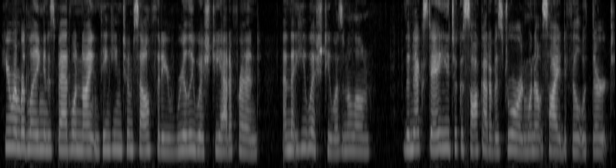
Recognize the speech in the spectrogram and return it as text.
He remembered laying in his bed one night and thinking to himself that he really wished he had a friend, and that he wished he wasn't alone. The next day, he took a sock out of his drawer and went outside to fill it with dirt.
